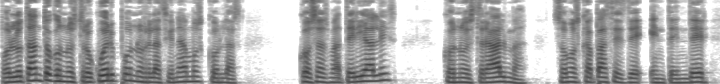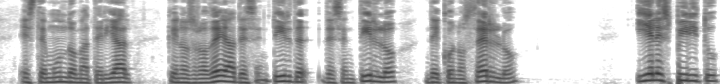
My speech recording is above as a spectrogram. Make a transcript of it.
Por lo tanto, con nuestro cuerpo nos relacionamos con las cosas materiales, con nuestra alma somos capaces de entender este mundo material que nos rodea, de, sentir, de, sentirlo, de conocerlo, y el espíritu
